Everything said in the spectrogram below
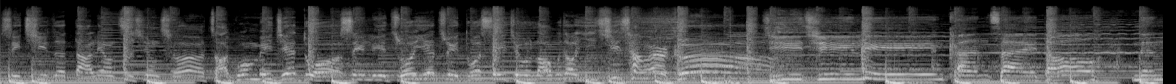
谁骑着大辆自行车，扎过没街多。谁的作业最多，谁就捞不到一起唱儿歌。机器灵砍菜刀，恁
